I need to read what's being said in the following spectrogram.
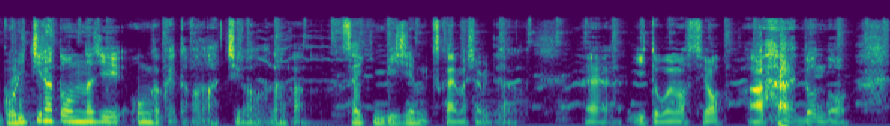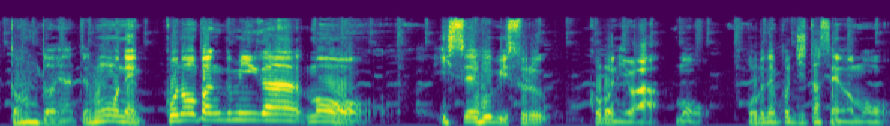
ゴリチラと同じ音楽やったかな？違うわ。なんか、最近 BGM 使いましたみたいな。えーいいと思いますよ。はい、どんどん、どんどんやって。もうね、この番組がもう、一世風靡する頃には、もう、オルネポ自他戦はもう、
